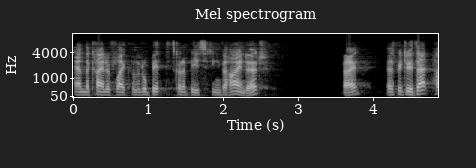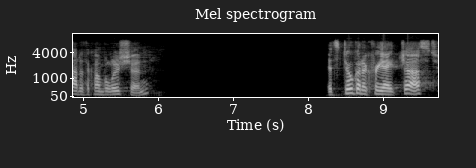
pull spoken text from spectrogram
and the kind of like the little bit that's going to be sitting behind it, right? As we do that part of the convolution, it's still going to create just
